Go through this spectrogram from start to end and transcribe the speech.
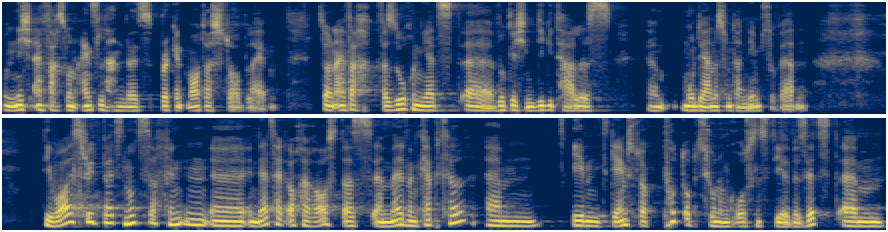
und nicht einfach so ein Einzelhandels Brick-and-Mortar-Store bleiben. Sie sollen einfach versuchen, jetzt äh, wirklich ein digitales, äh, modernes Unternehmen zu werden. Die Wall Street Bets Nutzer finden äh, in der Zeit auch heraus, dass äh, Melvin Capital ähm, eben GameStop Put-Option im großen Stil besitzt. Ähm,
